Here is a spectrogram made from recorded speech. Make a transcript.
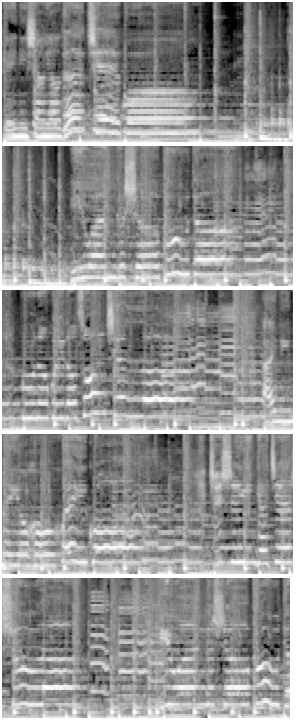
给你想要的结果。万个舍不得，不能回到从前了。爱你没有后悔过，只是应该结束了。一万个舍不得，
